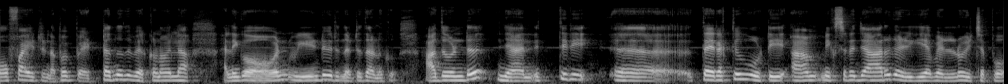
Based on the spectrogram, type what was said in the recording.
ഓഫായിട്ടുണ്ട്. അപ്പോൾ പെട്ടെന്ന് ഇത് വെക്കണമല്ല. അല്ലെങ്കിൽ ഓവൻ വീണ്ടും ഇരുന്നിട്ട് തണുക്കും. അതുകൊണ്ട് ഞാൻ ഇത്തിരി തിരക്ക് കൂട്ടി ആ മിക്സിയുടെ ജാറ് കഴുകിയ വെള്ളം ഒഴിച്ചപ്പോൾ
